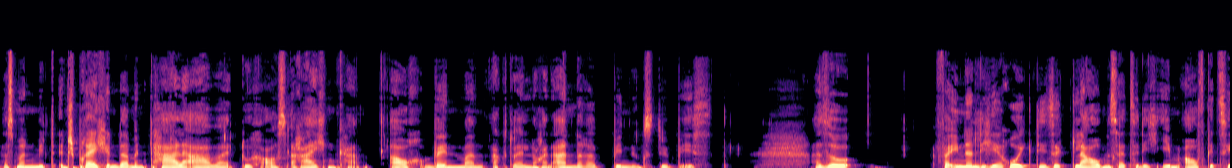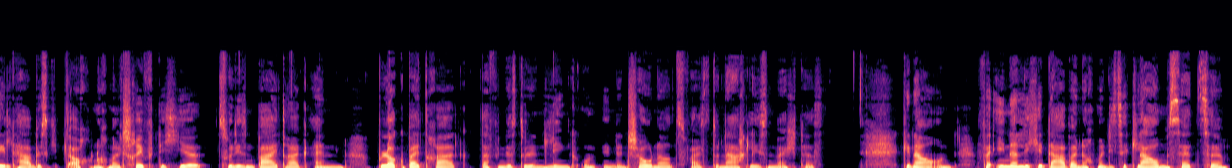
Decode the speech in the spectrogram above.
dass man mit entsprechender mentaler Arbeit durchaus erreichen kann, auch wenn man aktuell noch ein anderer Bindungstyp ist. Also verinnerliche ruhig diese Glaubenssätze, die ich eben aufgezählt habe. Es gibt auch nochmal schriftlich hier zu diesem Beitrag einen Blogbeitrag. Da findest du den Link unten in den Show Notes, falls du nachlesen möchtest. Genau, und verinnerliche dabei nochmal diese Glaubenssätze.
